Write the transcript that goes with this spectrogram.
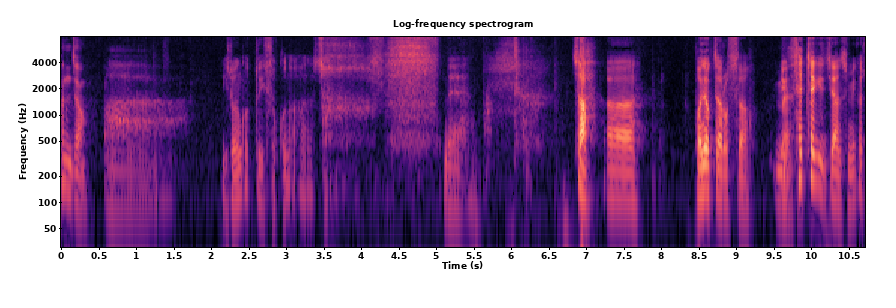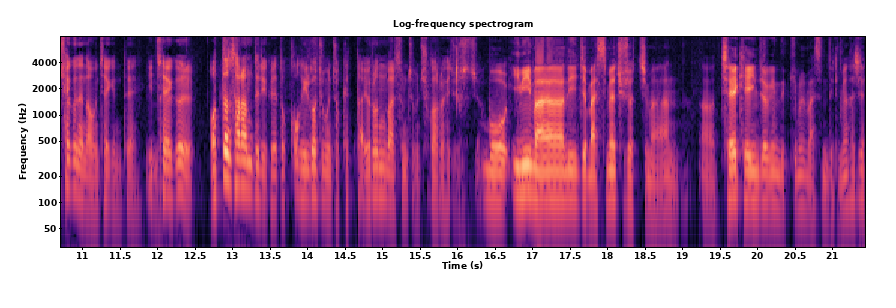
헌정. 아 이런 것도 있었구나. 참. 네. 자 어, 번역자로서 이 네. 새 책이지 않습니까? 최근에 나온 책인데 이 네. 책을 어떤 사람들이 그래도 꼭 읽어주면 좋겠다 이런 말씀 좀 추가로 해주시죠. 뭐 이미 많이 이제 말씀해 주셨지만 어, 제 개인적인 느낌을 말씀드리면 사실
